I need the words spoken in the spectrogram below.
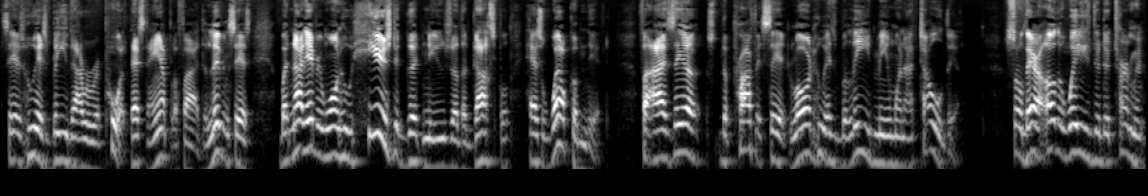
says, Who has believed our report? That's the Amplified. The Living says, But not everyone who hears the good news of the gospel has welcomed it. For Isaiah the prophet said, Lord, who has believed me when I told them? So there are other ways to determine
